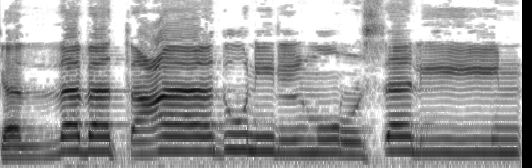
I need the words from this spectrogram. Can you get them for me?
كَذَّبَتْ عَادٌ الْمُرْسَلِينَ.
